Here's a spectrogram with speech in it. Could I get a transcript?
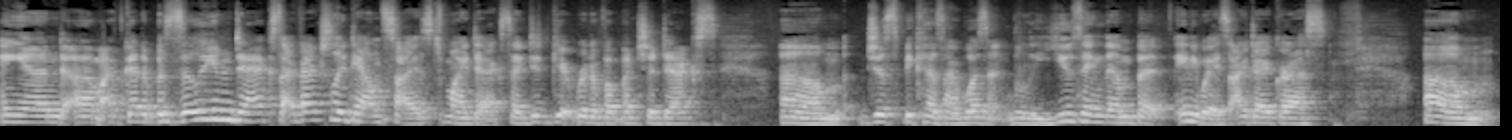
And um, I've got a bazillion decks. I've actually downsized my decks. I did get rid of a bunch of decks um, just because I wasn't really using them. But anyways, I digress. Um,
